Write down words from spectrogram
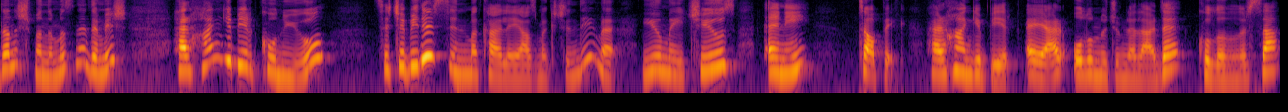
danışmanımız ne demiş? Herhangi bir konuyu seçebilirsin makale yazmak için değil mi? You may choose any topic. Herhangi bir eğer olumlu cümlelerde kullanılırsa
